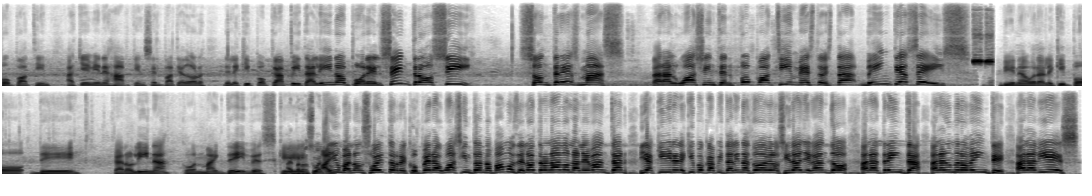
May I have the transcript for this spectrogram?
Football Team. Aquí viene Hopkins, el pateador del equipo capitalino por el centro. Sí, son tres más para el Washington Football Team. Esto está 20 a 6. Viene ahora el equipo de Carolina con Mike Davis. Que Hay un balón suelto, recupera Washington. Nos vamos del otro lado, la levantan. Y aquí viene el equipo capitalino a toda velocidad, llegando a la 30, a la número 20, a la 10,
